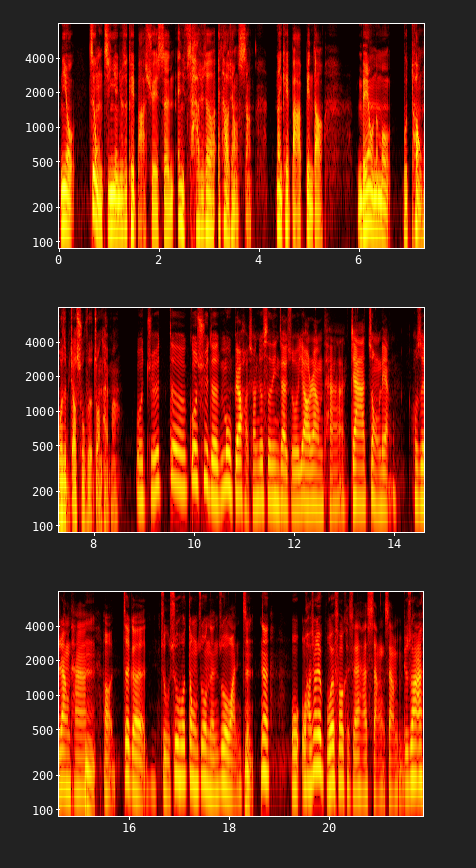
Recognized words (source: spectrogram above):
你有这种经验，就是可以把学生，哎，你察觉到，哎，他好像有伤，那你可以把它变到没有那么。不痛或是比较舒服的状态吗？我觉得过去的目标好像就设定在说要让它加重量，或是让它哦这个组数或动作能做完整。那我我好像就不会 focus 在他伤上面。比如说他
